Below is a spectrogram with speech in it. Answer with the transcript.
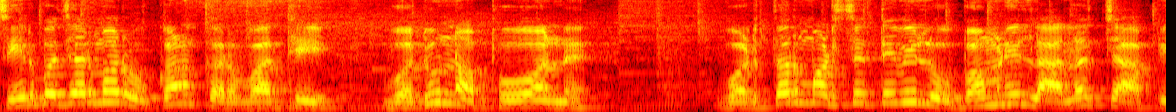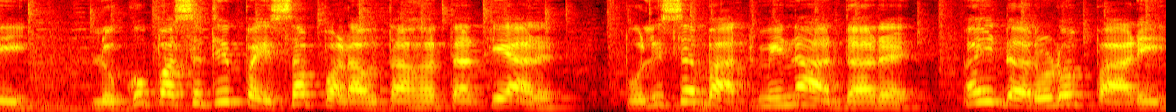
શેરબજારમાં રોકાણ કરવાથી વધુ નફો અને વળતર મળશે તેવી લોભામણી લાલચ આપી લોકો પાસેથી પૈસા પડાવતા હતા ત્યારે પોલીસે બાતમીના આધારે અહીં દરોડો પાડી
